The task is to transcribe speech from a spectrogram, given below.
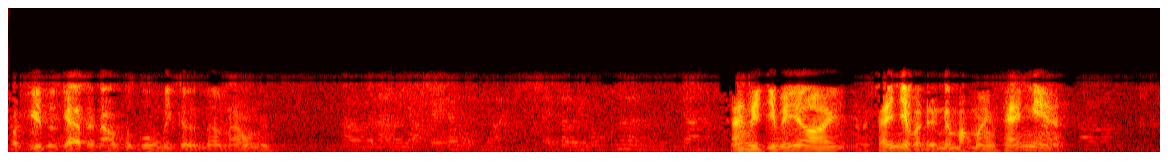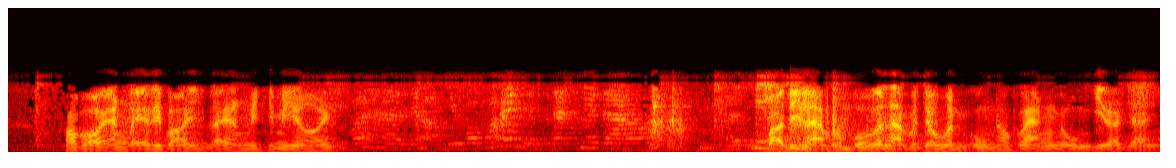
Bà kia tôi ra tôi nấu tôi cũng không biết đường tôi nấu nữa rồi bà lại bà dọc đây đó bụng rồi để tôi không có cho ăn đi chị Mỹ ơi. Sáng giờ bà đừng nói bà không ăn sáng nha. Thôi bội, ăn lẹ đi bội. Lại ăn đi chị Mỹ ơi. Bà đi làm hôm bữa mới làm ở chỗ mình cũng đâu có ăn uống gì đâu trời.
